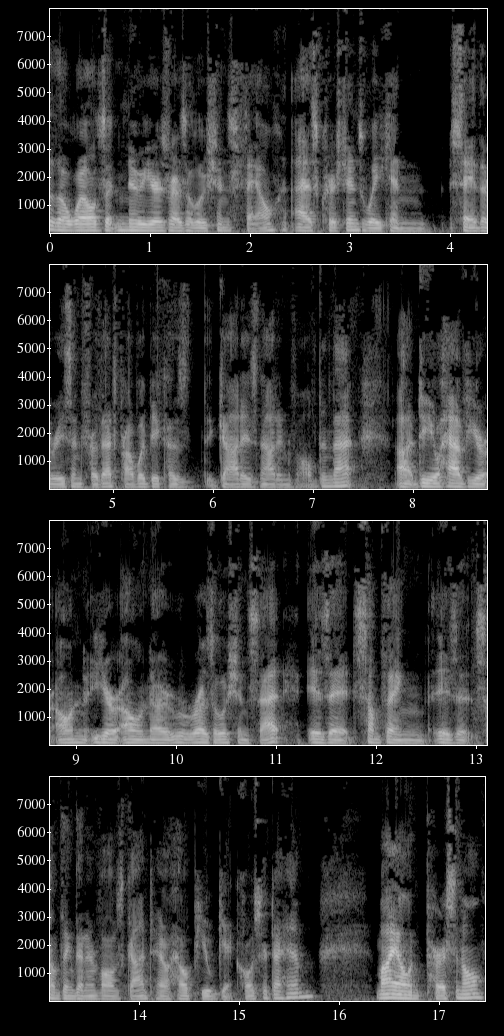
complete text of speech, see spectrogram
of the world's New Year's resolutions fail. As Christians, we can say the reason for that's probably because God is not involved in that. Uh, do you have your own your own uh, resolution set? Is it something? Is it something that involves God to help you get closer to Him? My own personal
